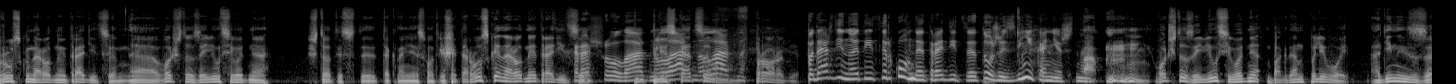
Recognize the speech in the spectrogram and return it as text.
русскую народную традицию. Э, вот что заявил сегодня что ты так на меня смотришь? Это русская народная традиция. Хорошо, ладно, ладно, ладно. в проруби. Подожди, но это и церковная традиция тоже, извини, конечно. А, вот что заявил сегодня Богдан Полевой, один из э,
